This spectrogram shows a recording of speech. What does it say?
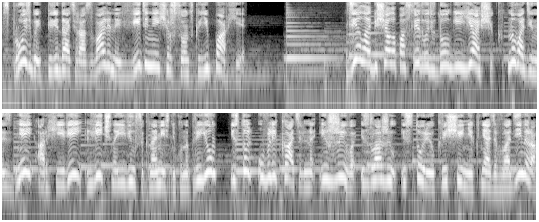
с просьбой передать развалины в ведение Херсонской епархии. Дело обещало последовать в долгий ящик, но в один из дней архиерей лично явился к наместнику на прием и столь увлекательно и живо изложил историю крещения князя Владимира,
